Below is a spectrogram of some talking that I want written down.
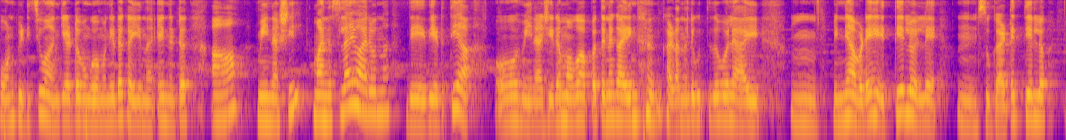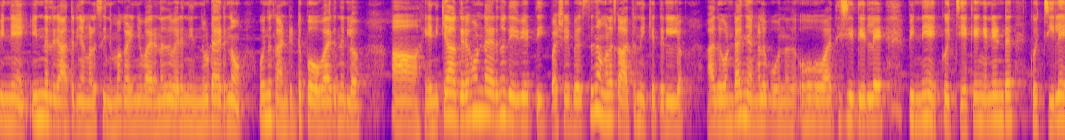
ഫോൺ പിടിച്ചു വാങ്ങി കേട്ടോ ഗോമതിയുടെ കയ്യിൽ നിന്ന് എന്നിട്ട് ആ മീനാക്ഷി മനസ്സിലായോ ആരോന്ന്? ദേവി എടുത്തിയാ ഓ മീനാക്ഷിയുടെ മുഖം അപ്പം തന്നെ കാര്യം കടന്നിട്ട് കുത്തിയതുപോലെ ആയി. പിന്നെ അവിടെ എത്തിയല്ലോ അല്ലേ? സുഖമായിട്ട് എത്തിയല്ലോ. പിന്നെ ഇന്നലെ രാത്രി ഞങ്ങൾ സിനിമ കഴിഞ്ഞ് വരണത് വരെ നിന്നൂടായിരുന്നോ? ഒന്ന് കണ്ടിട്ട് പോവായിരുന്നല്ലോ. ആ എനിക്ക് ആഗ്രഹം ഉണ്ടായിരുന്നു ദേവിയെത്തി പക്ഷേ ബസ് ഞങ്ങൾ കാത്തു നിൽക്കത്തില്ലല്ലോ അതുകൊണ്ടാണ് ഞങ്ങൾ പോകുന്നത്. ഓ അത് ശരിയല്ലേ. പിന്നെ കൊച്ചിയൊക്കെ എങ്ങനെയുണ്ട്? കൊച്ചിയിലെ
